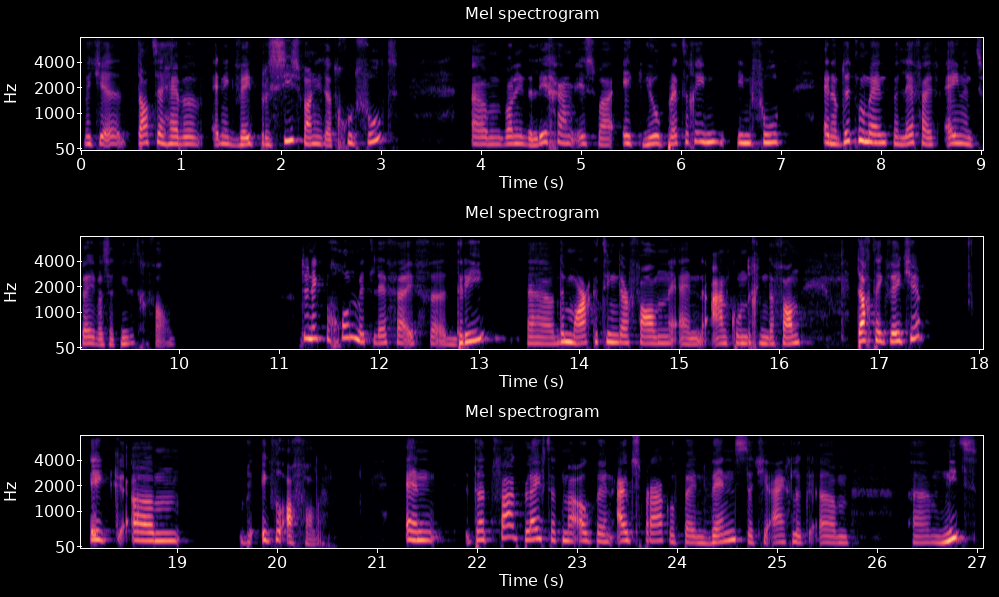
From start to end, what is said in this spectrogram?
weet je, dat te hebben. En ik weet precies wanneer dat goed voelt. Um, wanneer de lichaam is waar ik heel prettig in, in voel. En op dit moment bij LEF 5 1 en 2 was het niet het geval. Toen ik begon met LEF 5 uh, 3, uh, de marketing daarvan en de aankondiging daarvan, dacht ik, weet je, ik, um, ik wil afvallen. En dat, vaak blijft dat maar ook bij een uitspraak of bij een wens, dat je eigenlijk niet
